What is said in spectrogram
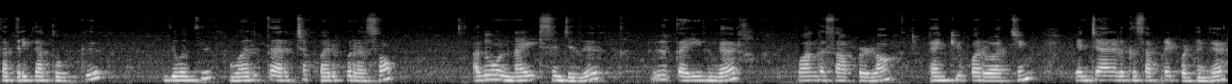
கத்திரிக்காய் தொக்கு. இது வந்து வறுத்து அரைச்ச பருப்பு ரசம். அதுவும் நைட் செஞ்சது. இது தயிருங்க. வாங்க சாப்பிட்லாம். தேங்க்யூ ஃபார் வாட்சிங் என் சேனலுக்கு சப்ஸ்கிரைப் பண்ணுங்கள்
